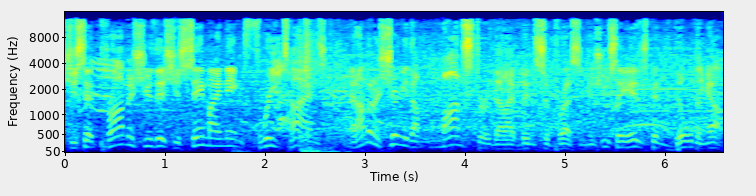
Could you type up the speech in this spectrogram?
She said, promise you this, you say my name three times, and I'm going to show you the monster that I've been suppressing. As you say, it's been building up.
